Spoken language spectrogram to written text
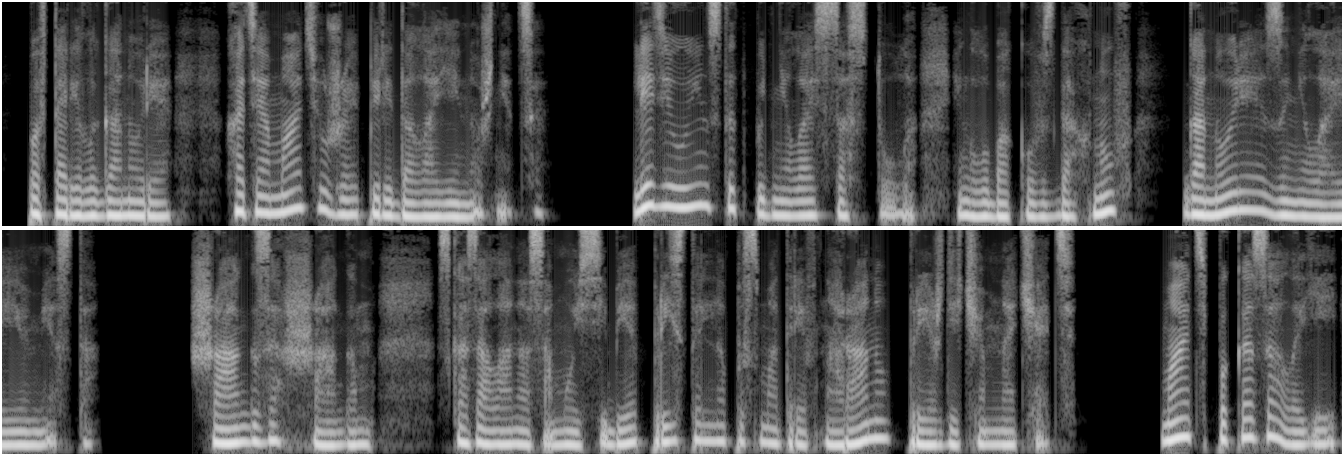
— повторила Ганория, хотя мать уже передала ей ножницы. Леди Уинстед поднялась со стула, и, глубоко вздохнув, Ганория заняла ее место. «Шаг за шагом», — сказала она самой себе, пристально посмотрев на рану, прежде чем начать. Мать показала ей,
